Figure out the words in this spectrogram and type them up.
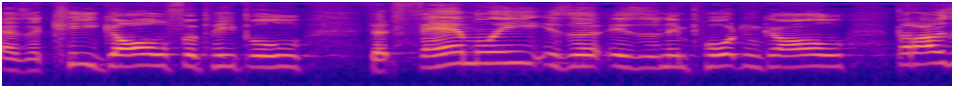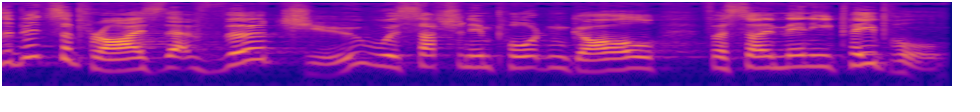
as a key goal for people, that family is, a, is an important goal, but I was a bit surprised that virtue was such an important goal for so many people.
